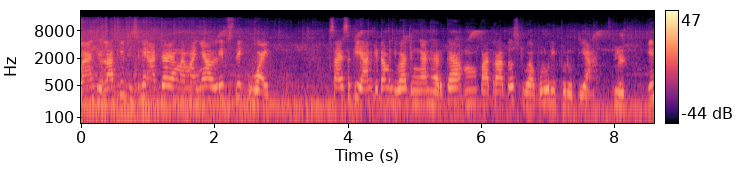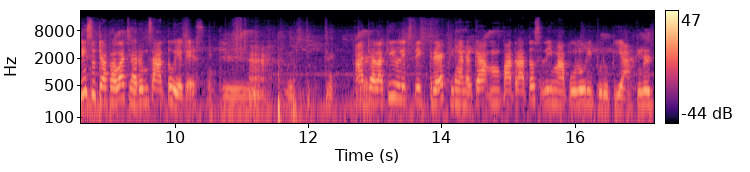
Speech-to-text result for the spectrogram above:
Lanjut lagi di sini ada yang namanya lipstick white. Saya sekian kita menjual dengan harga Rp420.000. Klik. Ini sudah bawa jarum satu ya guys. Oke. Nah, Lipstick crack. ada lagi lipstick greg dengan harga Rp450.000. Klik.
